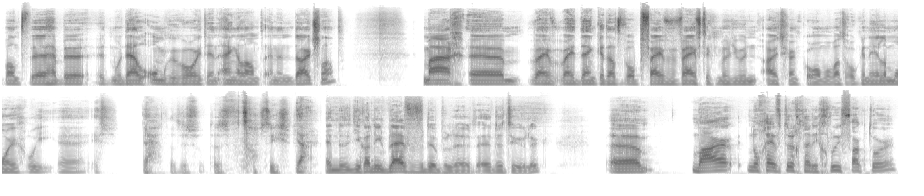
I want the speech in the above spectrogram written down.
want we hebben het model omgegooid in Engeland en in Duitsland. Maar ehm, wij, wij denken dat we op 55 miljoen uit gaan komen. Wat ook een hele mooie groei eh, is. Ja, dat is, dat is fantastisch. Ja. En eh, je kan niet blijven verdubbelen eh, natuurlijk. Ehm, maar nog even terug naar die groeifactor.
